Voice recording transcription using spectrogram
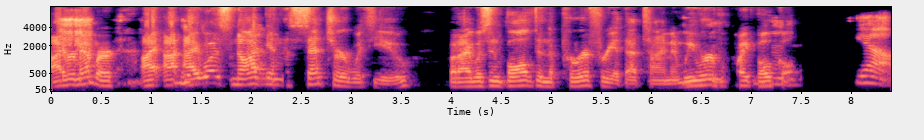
I remember. I, I, I was not in the center with you, but I was involved in the periphery at that time, and we were quite vocal. Mm-hmm. Yeah,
